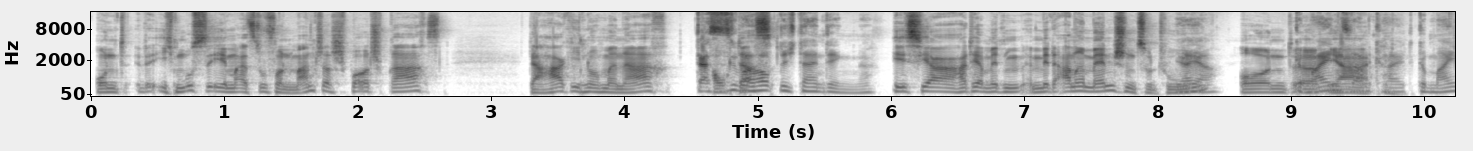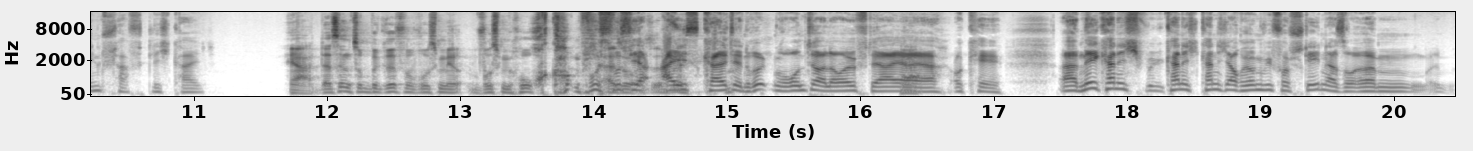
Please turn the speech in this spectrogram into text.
Und ich musste eben, als du von Mannschaftssport sprachst, da hake ich nochmal nach. Das Auch ist überhaupt nicht dein Ding, ne? Ist ja, hat ja mit, mit anderen Menschen zu tun. Ja, ja. Und, Gemeinsamkeit, äh, ja, Gemeinschaftlichkeit. Ja, das sind so Begriffe, wo es mir, wo es mir hochkommt. Wo es also, dir also, eiskalt den Rücken runterläuft. Ja, ja, ja, ja. okay. Äh, nee, kann ich, kann, ich, kann ich auch irgendwie verstehen. Also, ähm,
